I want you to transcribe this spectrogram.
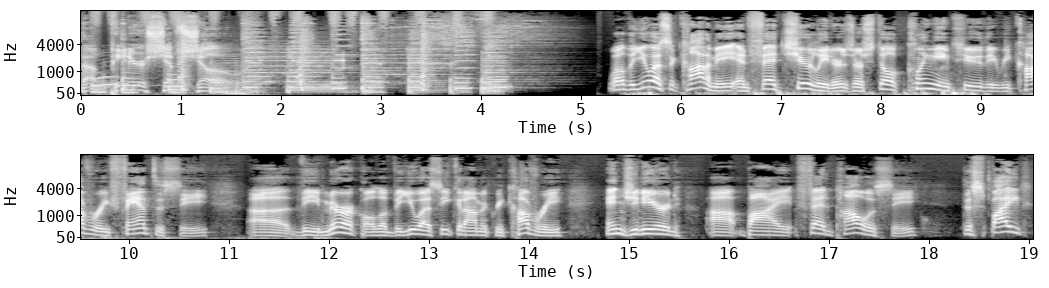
The Peter Schiff Show. Well, the U.S. economy and Fed cheerleaders are still clinging to the recovery fantasy, uh, the miracle of the U.S. economic recovery engineered uh, by Fed policy, despite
